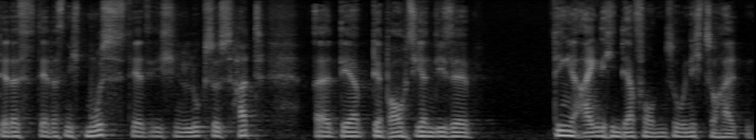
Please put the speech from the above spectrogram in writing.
der das, der das nicht muss, der sich einen Luxus hat, äh, der, der braucht sich an diese Dinge eigentlich in der Form so nicht zu halten.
